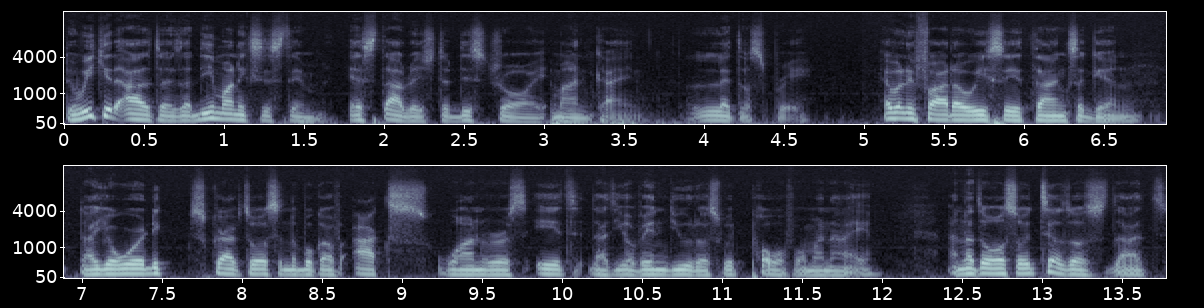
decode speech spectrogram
the wicked altar is a demonic system established to destroy mankind. Let us pray. Heavenly Father, we say thanks again that your word describes to us in the book of Acts 1, verse 8, that you have endued us with power from on high. And that also it tells us that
